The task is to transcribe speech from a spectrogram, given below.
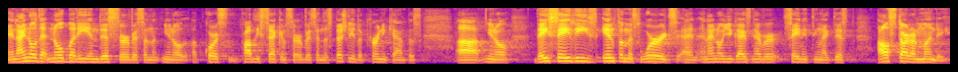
And I know that nobody in this service, and you know, of course, probably second service, and especially the Kearny campus, uh, you know, they say these infamous words, and, and I know you guys never say anything like this. I'll start on Monday.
